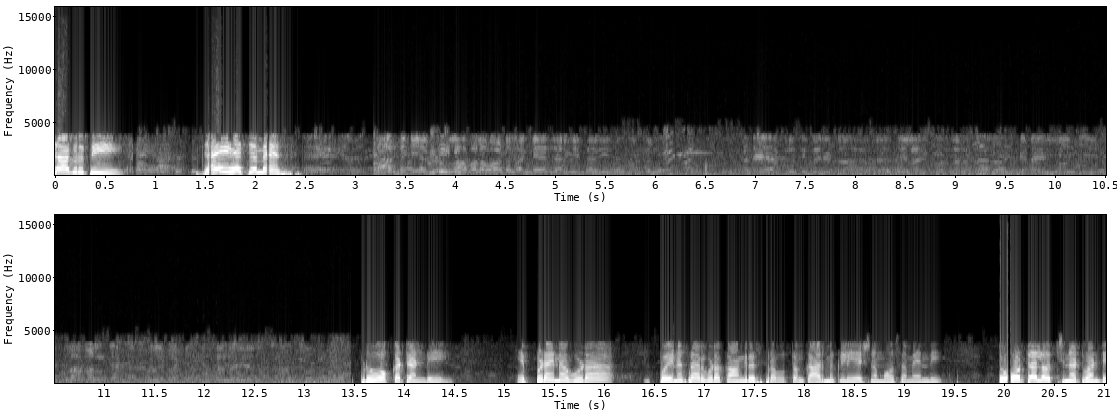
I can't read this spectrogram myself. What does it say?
జాగృతి. జై హెచ్ఎంఎస్. ఇప్పుడు ఒక్కటండి. ఎప్పుడైనా కూడా పోయినసారి కూడా కాంగ్రెస్ ప్రభుత్వం కార్మికులు చేసిన మోసం ఏంది టోటల్ వచ్చినటువంటి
